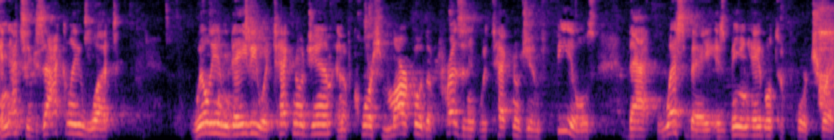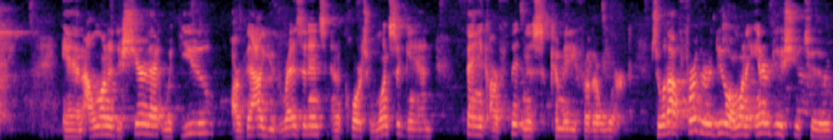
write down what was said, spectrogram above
And that's exactly what William Davey with Technogym and of course Marco, the president with Technogym feels that West Bay is being able to portray. And I wanted to share that with you, our valued residents, and of course, once again, thank our fitness committee for their work. So without further ado, I want to introduce you to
